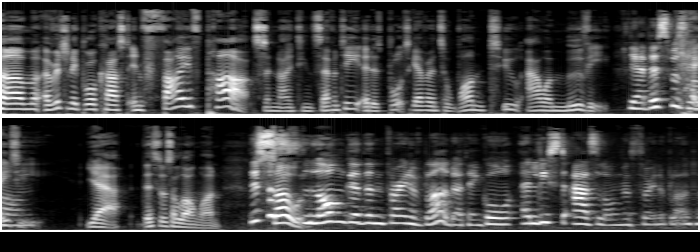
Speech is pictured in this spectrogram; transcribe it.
Um, originally broadcast in five parts in 1970, it is brought together into one two-hour movie. Yeah, this was Katy, long. yeah, this was a long one. This was so longer than Throne of Blood, I think, or at least as long as Throne of Blood.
